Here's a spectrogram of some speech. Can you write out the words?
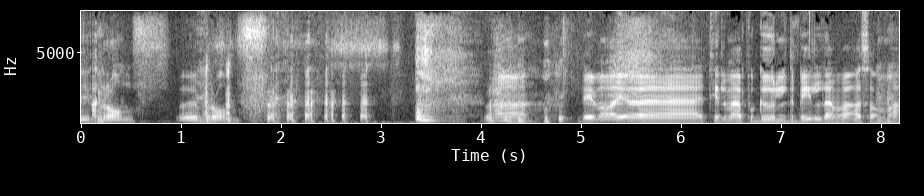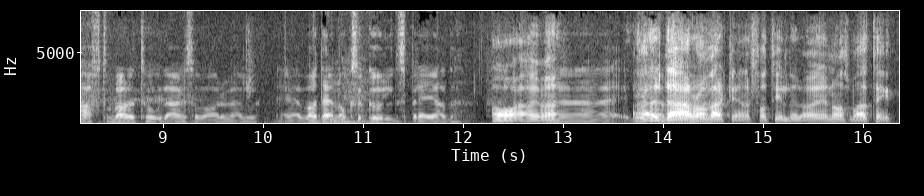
i brons. I brons. Ja, det var ju eh, till och med på guldbilden va, som Aftonbladet tog där så var det väl eh, var den också guldsprayad. Ja, jajamän. Eh, det Ja, är där ändå- har de verkligen fått till det. Det är någon som har tänkt,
